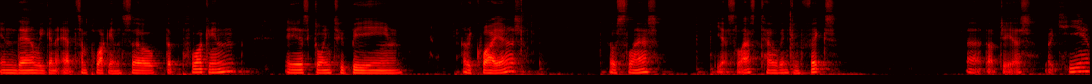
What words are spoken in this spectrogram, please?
and then we're gonna add some plugin so the plugin is going to be requires so slash yeah slash tailwind configs uh, .js right here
